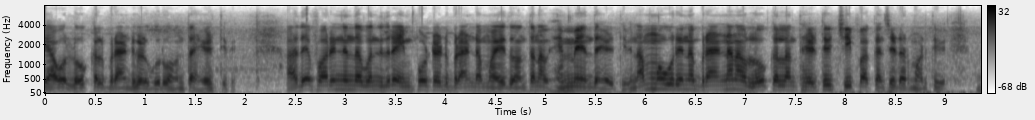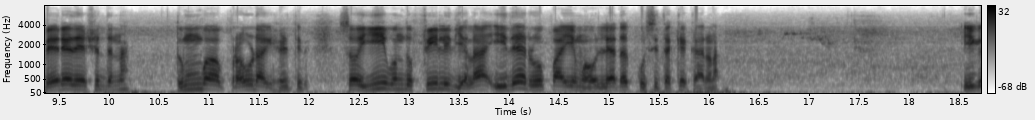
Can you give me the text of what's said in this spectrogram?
ಯಾವ ಲೋಕಲ್ ಬ್ರ್ಯಾಂಡ್ಗಳು ಗುರು ಅಂತ ಹೇಳ್ತೀವಿ. ಅದೇ ಫಾರಿನ್ನಿಂದ ಬಂದಿದ್ರೆ ಇಂಪೋರ್ಟೆಡ್ ಬ್ರ್ಯಾಂಡ್ ಅಮ್ಮ ಇದು ಅಂತ ನಾವು ಹೆಮ್ಮೆಯಿಂದ ಹೇಳ್ತೀವಿ. ನಮ್ಮ ಊರಿನ ಬ್ರ್ಯಾಂಡ್ನ ನಾವು ಲೋಕಲ್ ಅಂತ ಹೇಳ್ತೀವಿ ಚೀಪಾಗಿ ಕನ್ಸಿಡರ್ ಮಾಡ್ತೀವಿ. ಬೇರೆ ದೇಶದ್ದನ್ನು ತುಂಬ ಪ್ರೌಡಾಗಿ ಹೇಳ್ತೀವಿ. ಸೊ ಈ ಒಂದು ಫೀಲ್ ಇದೆಯಲ್ಲ, ಇದೇ ರೂಪಾಯಿ ಮೌಲ್ಯದ ಕುಸಿತಕ್ಕೆ ಕಾರಣ. ಈಗ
